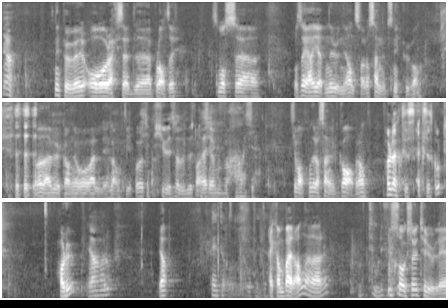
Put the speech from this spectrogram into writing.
Ja. snipphuer og Rackstead-plater. Som oss, eh, og så har jeg gitt den Rune i ansvar å sende ut snipphuene. Det der bruker han jo veldig lang tid på. vet du. 20-30 Han minutter er per. ikke, er ikke, ikke vant med å sende ut gaver, han. Har du access-kort? Har du? Ja, har opp. Ja. Hent opp, opp, hent. Jeg kan bære han, er det det? Du så så utrolig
